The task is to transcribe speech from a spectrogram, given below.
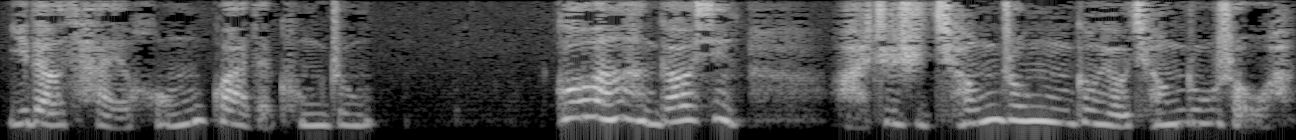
一道彩虹挂在空中。国王很高兴，啊，真是强中更有强中手啊！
